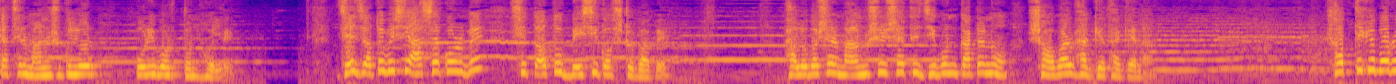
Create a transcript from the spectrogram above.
কাছের মানুষগুলোর পরিবর্তন হলে। যে যত বেশি আশা করবে, সে তত বেশি কষ্ট পাবে। ভালোবাসার মানুষের সাথে জীবন কাটানো সবার ভাগ্যে থাকে না। সব থেকে বড়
